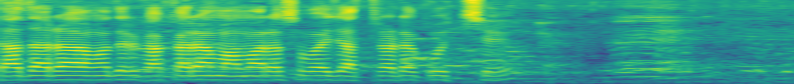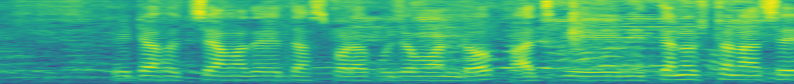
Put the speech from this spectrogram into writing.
দাদারা আমাদের কাকারা মামারা সবাই যাত্রাটা করছে। এটা হচ্ছে আমাদের দাসপাড়া পুজো মণ্ডপ। আজকে নৃত্যানুষ্ঠান আছে,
